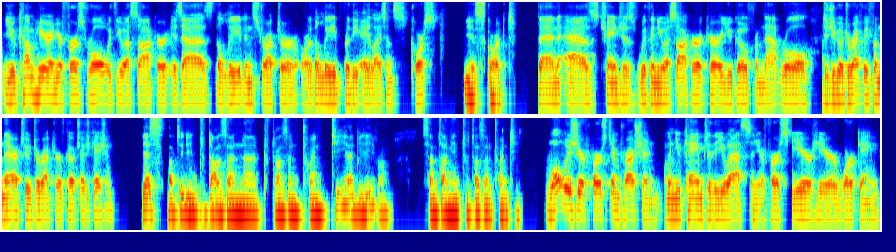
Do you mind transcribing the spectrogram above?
you come here and your first role with US Soccer is as the lead instructor or the lead for the A license course? Yes, correct. Then, as changes within US Soccer occur, you go from that role. Did you go directly from there to director of coach education? Yes, started in 2000, uh, 2020, I believe, or sometime in 2020. What was your first impression when you came to the US and your first year here working?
